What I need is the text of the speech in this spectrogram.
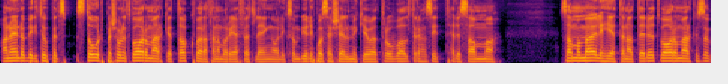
han har ändå byggt upp ett stort personligt varumärke tack vare att han har varit i F1 länge och liksom bjudit på sig själv mycket. Och jag tror Valtteri har sitt hade samma, samma möjligheten att är du ett varumärke så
